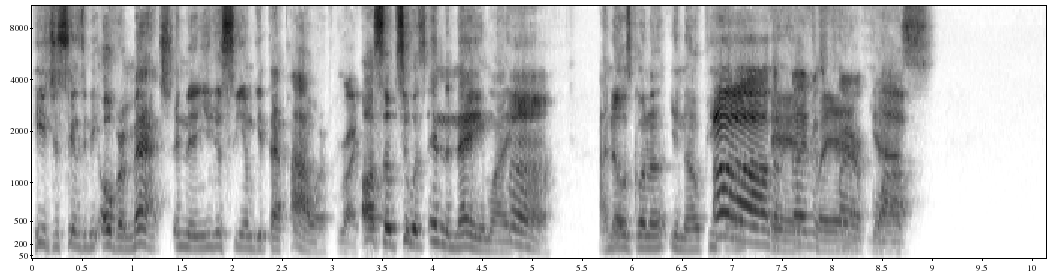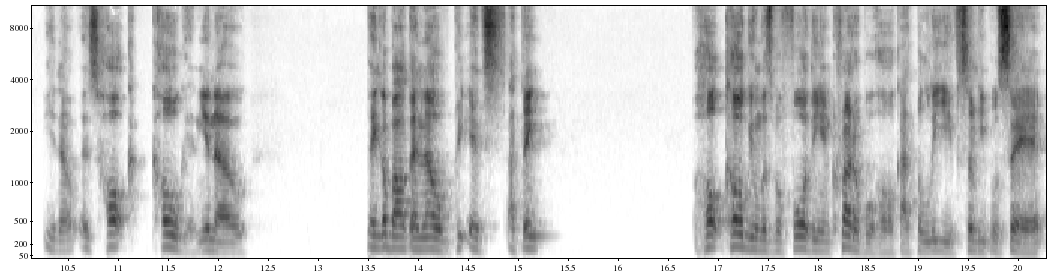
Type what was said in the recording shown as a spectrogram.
he just seems to be overmatched, and then you just see him get that power. Right. Also, too, it's in the name. Like, Uh, I know it's going to, you know, people. Oh, the famous Flair flop. You know, it's Hulk Hogan. You know, think about that. No, it's I think Hulk Hogan was before the Incredible Hulk. I believe some people said,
